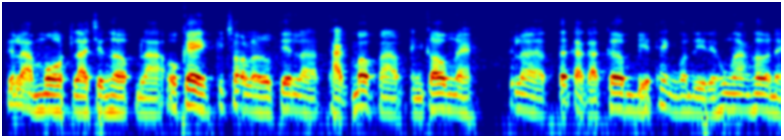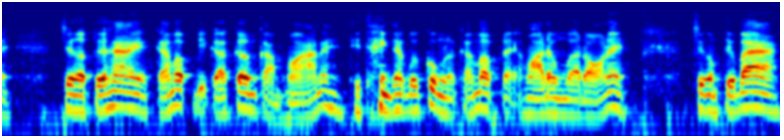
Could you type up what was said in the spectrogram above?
Tức là một là trường hợp là, ok, cái cho là đầu tiên là thả mập vào thành công này. Tức là tất cả cá cơm biến thành con gì đấy hung hăng hơn này. Trường hợp thứ hai, cá mập bị cá cơm cảm hóa này, thì thành ra cuối cùng là cá mập lại hòa đồng vào đó này. Trường hợp thứ ba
